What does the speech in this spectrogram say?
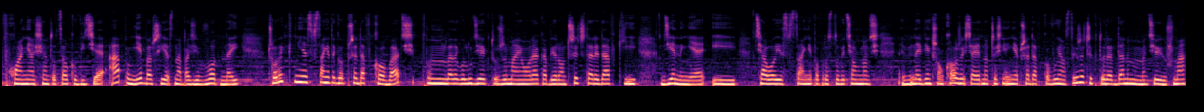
wchłania się to całkowicie, a ponieważ jest na bazie wodnej, człowiek nie jest w stanie tego przedawkować, mm, dlatego ludzie, którzy mają raka, biorą 3-4 dawki dziennie i ciało jest w stanie po prostu wyciągnąć największą korzyść, a jednocześnie nie przedawkowując tych rzeczy, które w danym momencie już ma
